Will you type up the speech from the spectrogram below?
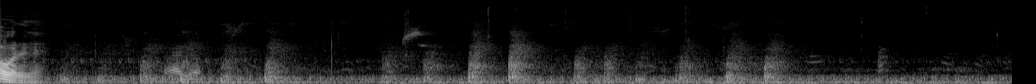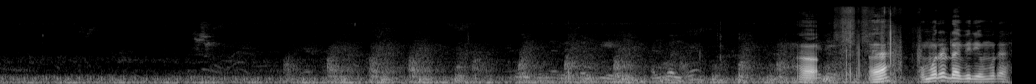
Oh, tau kan ya Uh, oh, uh, eh? umurnya umurnya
